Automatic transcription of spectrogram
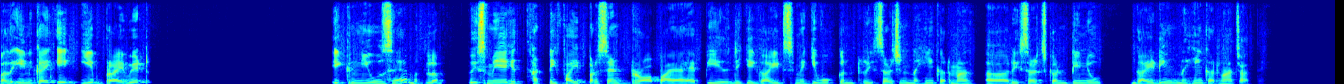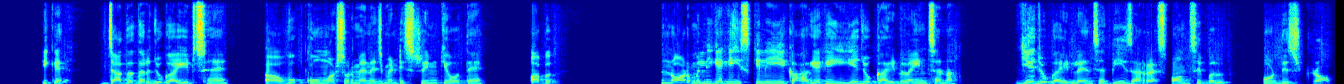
मतलब इनका एक ये प्राइवेट एक न्यूज़ है मतलब तो इसमें यह कि 35 परसेंट ड्रॉप आया है पीएचडी की गाइड्स में कि वो रिसर्च नहीं करना रिसर्च कंटिन्यू गाइडिंग नहीं करना चाहते ठीक है? ज़्यादातर जो गाइड्स हैं वो कॉमर्स और मैनेजमेंट स्ट्रीम के होते हैं। अब नॉर्मली क्या कि इसके लिए ये कहा गया कि ये जो गाइडलाइंस है ना, ये जो गाइडलाइंस है these are responsible for this drop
